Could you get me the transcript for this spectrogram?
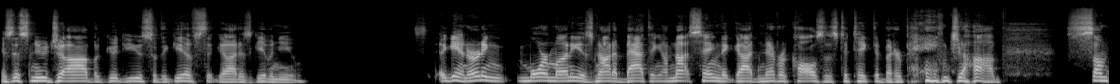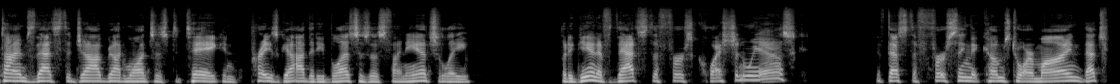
Is this new job a good use of the gifts that God has given you? Again, earning more money is not a bad thing. I'm not saying that God never calls us to take the better paying job. Sometimes that's the job God wants us to take, and praise God that He blesses us financially. But again, if that's the first question we ask, if that's the first thing that comes to our mind, that's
